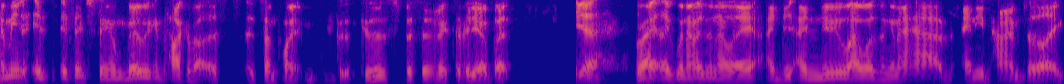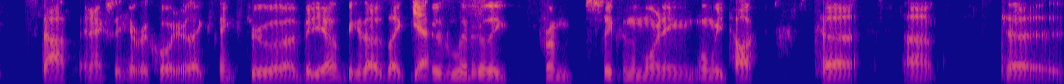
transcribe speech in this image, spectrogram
I mean, it's it's interesting. Maybe we can talk about this at some point because this is specific to video, but yeah, right like when i was in la i did i knew i wasn't going to have any time to like stop and actually hit record or like think through a video because I was like, Yeah. it was literally from six in the morning when we talked to, um, to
